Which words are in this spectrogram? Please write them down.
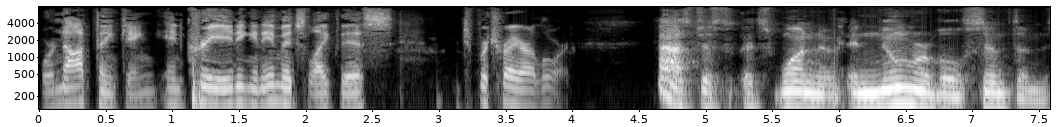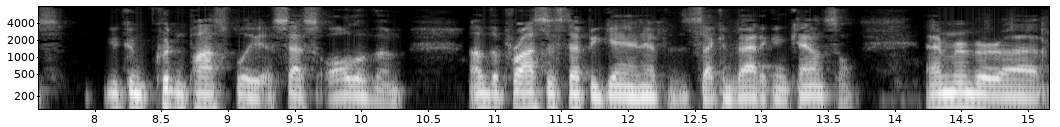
or not thinking in creating an image like this to portray our Lord? Ah, it's just it's one of innumerable symptoms. You can couldn't possibly assess all of them of the process that began after the Second Vatican Council. I remember uh,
